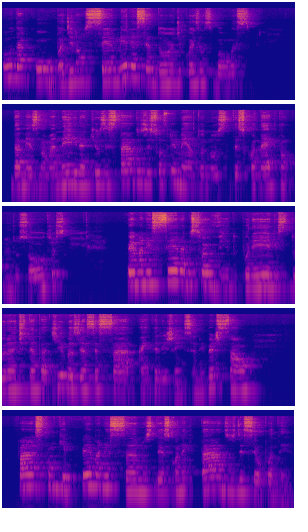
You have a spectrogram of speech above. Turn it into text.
ou da culpa de não ser merecedor de coisas boas. Da mesma maneira que os estados de sofrimento nos desconectam um dos outros, permanecer absorvido por eles durante tentativas de acessar a inteligência universal faz com que permaneçamos desconectados de seu poder.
